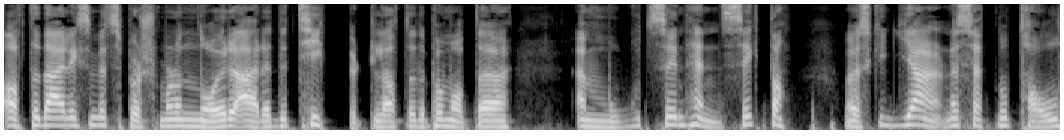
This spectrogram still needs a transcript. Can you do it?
At det er liksom et spørsmål om når er det det tipper til at det på en måte er mot sin hensikt, da. Og jeg skulle gjerne sett noe tall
